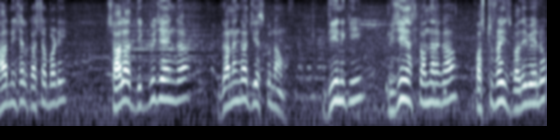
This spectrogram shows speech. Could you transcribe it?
అహర్నిశాలు కష్టపడి చాలా దిగ్విజయంగా ఘనంగా చేసుకున్నాము దీనికి విజయ స్పందనగా ఫస్ట్ ప్రైజ్ పదివేలు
